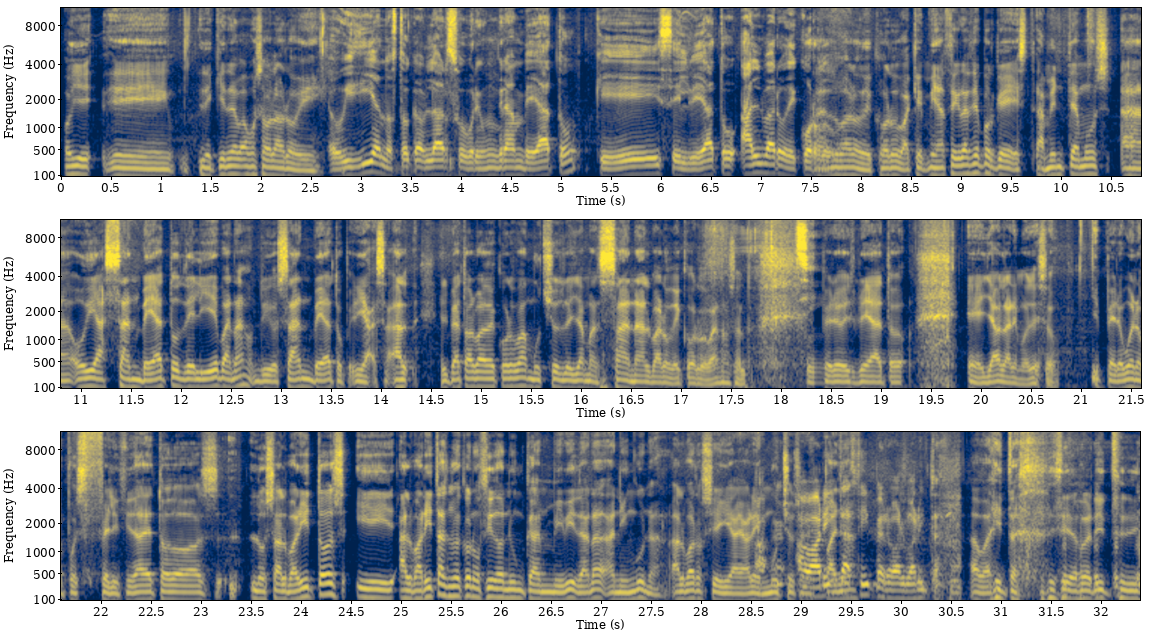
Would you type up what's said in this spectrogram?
Oye, eh, ¿de quién vamos a hablar hoy? Hoy día nos toca hablar sobre un gran beato que es el beato Álvaro de Córdoba. Álvaro de Córdoba, que me hace gracia porque también tenemos ah, hoy a San Beato de Liébana, digo San Beato, pero ya, Al- el Beato Álvaro de Córdoba, muchos le llaman San Álvaro de Córdoba, ¿no? Salto. Sí. Pero es Beato, eh, ya hablaremos de eso. Pero bueno, pues felicidad de todos los Alvaritos y Alvaritas no he conocido nunca en mi vida, a ninguna. Álvaro sí, hay muchos en Avarita España. sí, pero Alvarita no. Avarita, sí, Avarita, sí.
